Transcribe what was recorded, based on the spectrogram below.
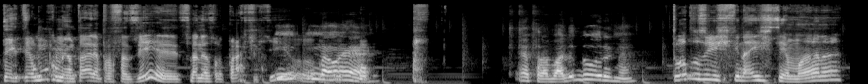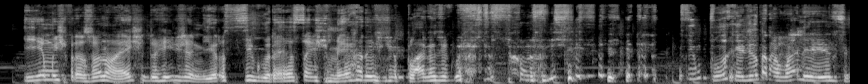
tem, tem algum comentário pra fazer só nessa parte aqui? ou- Não, é. É trabalho duro, né? Todos os finais de semana íamos pra Zona Oeste do Rio de Janeiro segurar essas merdas de placa de construções. Que porra de trabalho é esse?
